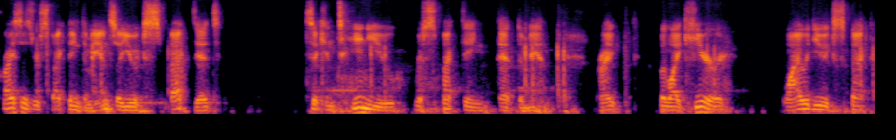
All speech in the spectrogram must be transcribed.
price is respecting demand. So you expect it to continue respecting that demand, right? But like here, why would you expect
